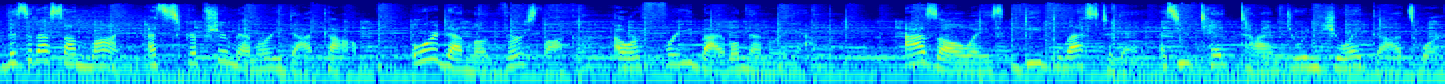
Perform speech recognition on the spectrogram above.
visit us online at scripturememory.com or download Verse Locker, our free Bible memory app. As always, be blessed today as you take time to enjoy God's Word.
